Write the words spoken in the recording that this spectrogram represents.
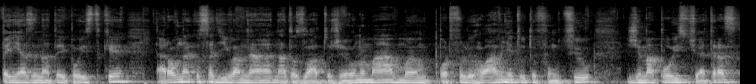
peniaze na tej poistke a rovnako sa dívam na, na to zlato, že ono má v mojom portfóliu hlavne túto funkciu, že ma poistuje. A teraz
